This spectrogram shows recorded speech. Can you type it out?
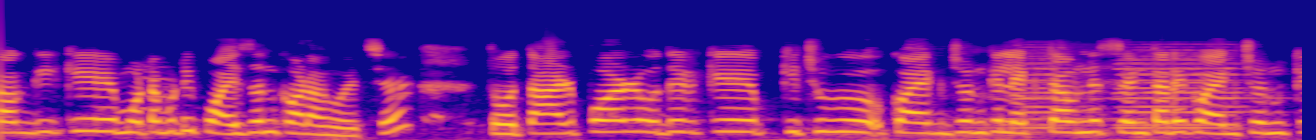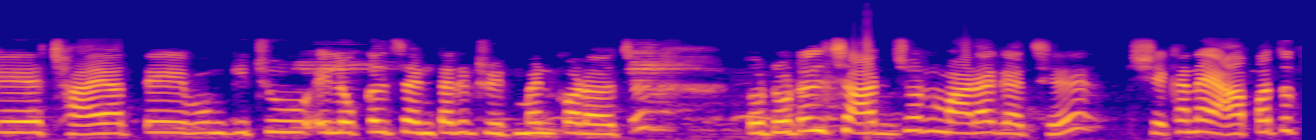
ডগিকে মোটামুটি পয়জন করা হয়েছে। তো তারপর ওদেরকে কিছু কয়েকজনকে লেক টাউনের সেন্টারে কয়েকজনকে ছায়াতে এবং কিছু এই লোকাল সেন্টারে ট্রিটমেন্ট করা হয়েছে। তো টোটাল চারজন মারা গেছে। সেখানে আপাতত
